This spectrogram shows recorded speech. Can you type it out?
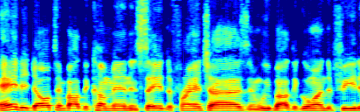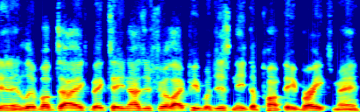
Andy Dalton about to come in and save the franchise and we about to go undefeated and live up to our expectations. I just feel like people just need to pump their brakes, man.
